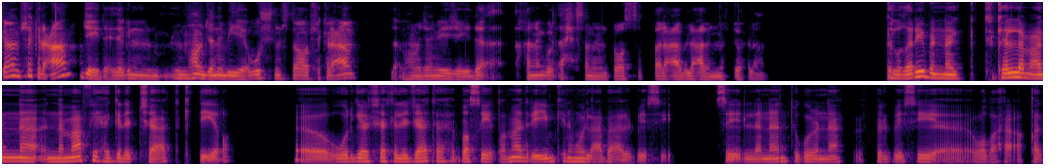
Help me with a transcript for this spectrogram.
كان بشكل عام جيدة، إذا قلنا المهام الجانبية وش مستواها بشكل عام، لأ المهام الجانبية جيدة، خلينا نقول أحسن من المتوسط في ألعاب العالم المفتوح الآن. الغريب إنك تتكلّم عن إن ما فيها جلتشات كثيرة. آآ والجلتشات اللي جاته بسيطة، ما أدري يمكن هو يلعبها على الPC See لأن أنت تقول إنه في الPC آآ وضعها أقل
